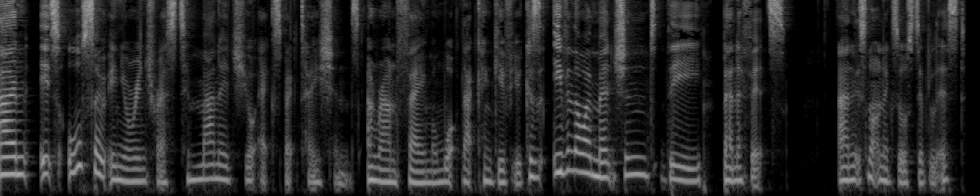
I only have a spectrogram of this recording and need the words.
And it's also in your interest to manage your expectations around fame and what that can give you. Because even though I mentioned the benefits, and it's not an exhaustive list,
